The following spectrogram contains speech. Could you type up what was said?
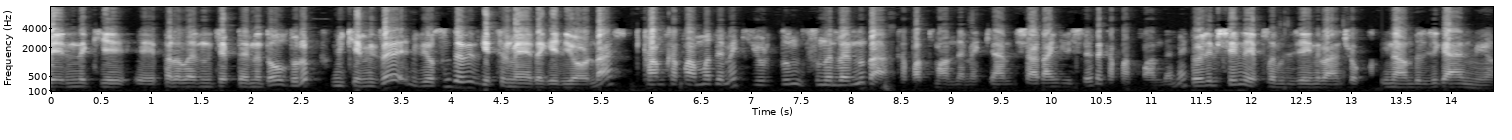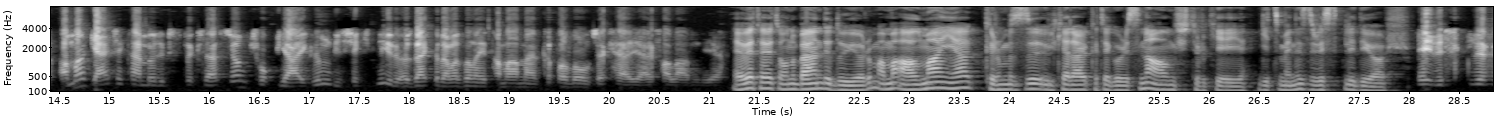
değerindeki e, paralarını ceplerine doldurup ülkemize biliyorsun döviz getirmeye de geliyorlar. Tam kapanma demek yurdun sınırlarını da kapatman demek. Yani dışarıdan girişleri de kapatman demek. Böyle bir şeyin de yapılabileceğini ben çok inandırıcı gelmiyor. Ama gerçekten böyle bir spekülasyon çok yaygın bir şekilde yürüyor. Özellikle Ramazan ayı tamamen kapalı olacak her yer falan diye. Evet evet onu ben de duyuyorum ama Almanya kırmızı ülkeler kategorisine almış Türkiye'yi. Gitmeniz riskli diyor. E riskli.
